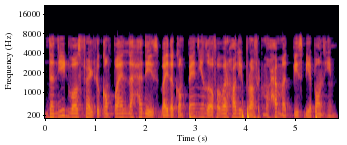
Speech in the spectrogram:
The need was felt to compile the hadith by the companions of our Holy Prophet Muhammad, peace be upon him.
